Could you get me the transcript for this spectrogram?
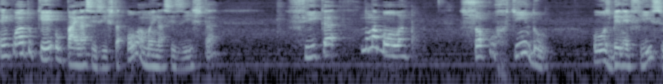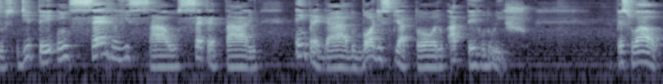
enquanto que o pai narcisista ou a mãe narcisista fica numa boa, só curtindo os benefícios de ter um serviçal, secretário, empregado, bode expiatório, aterro do lixo. Pessoal,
